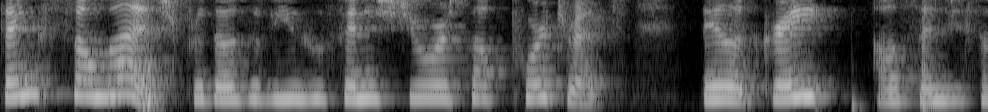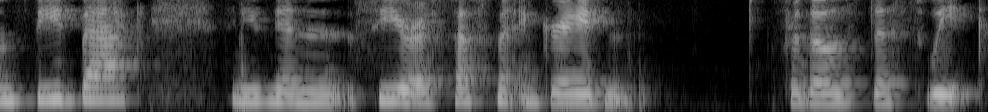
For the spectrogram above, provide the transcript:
thanks so much for those of you who finished your self-portraits. They look great. I'll send you some feedback and you can see your assessment and grade for those this week.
